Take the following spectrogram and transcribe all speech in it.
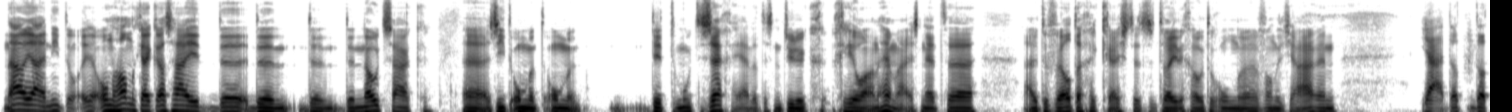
nou ja, niet onhandig. Kijk, als hij de, de, de, de noodzaak uh, ziet om, het, om het, dit te moeten zeggen, ja, dat is natuurlijk geheel aan hem. Hij is net uh, uit de Velta gecrashed. Het is de tweede grote ronde van het jaar. En ja, dat, dat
